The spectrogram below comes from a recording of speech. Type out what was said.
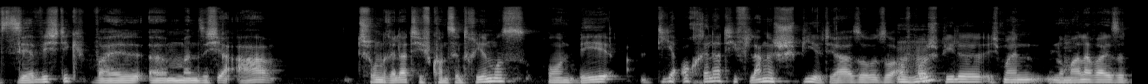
sehr wichtig, weil ähm, man sich ja A schon relativ konzentrieren muss und B die auch relativ lange spielt. Ja, also so Mhm. Aufbauspiele, ich meine, normalerweise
